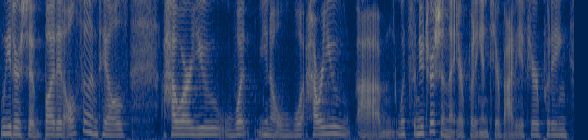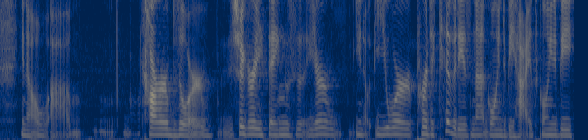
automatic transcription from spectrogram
leadership but it also entails how are you what you know what how are you um, what's the nutrition that you're putting into your body? If you're putting you know um, carbs or sugary things your you know your productivity is not going to be high. It's going to be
